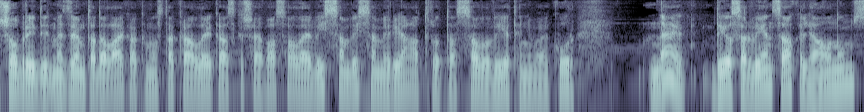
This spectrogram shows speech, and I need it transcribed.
šobrīd mēs dzīvojam tādā laikā, ka mums tā kā liekas, ka šajā pasaulē visam, visam ir jāatrod tā sava vietiņa vai kur. Nē, Dievs ar vienu saka ļaunums,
